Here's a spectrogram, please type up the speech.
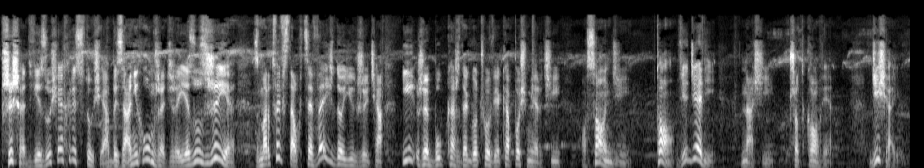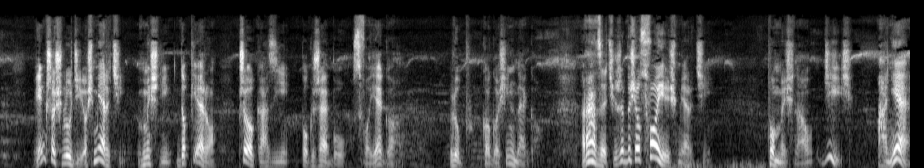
przyszedł w Jezusie Chrystusie, aby za nich umrzeć, że Jezus żyje, zmartwychwstał, chce wejść do ich życia i że Bóg każdego człowieka po śmierci osądzi. To wiedzieli nasi przodkowie. Dzisiaj większość ludzi o śmierci myśli dopiero przy okazji pogrzebu swojego lub kogoś innego. Radzę ci, żebyś o swojej śmierci pomyślał dziś, a nie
